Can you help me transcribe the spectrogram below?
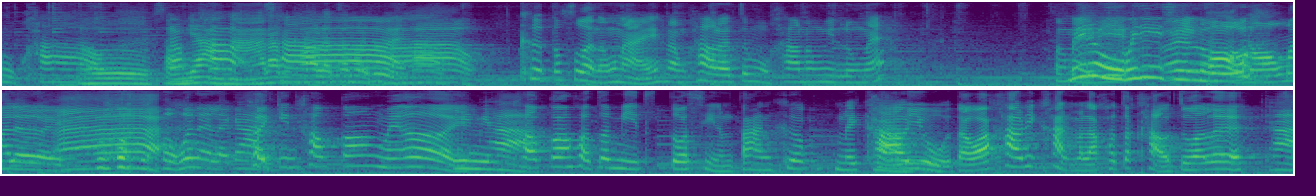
มูกข้าวเออสองอย่างนะรำข้าวและจมูกใช่ข้าว คือตัวส่วนตรงไหนลำข้าวและจมูกข้าวน้องมินรู้ไหม ตงไหนไม่รู้ดีพี่ทีชิงไม่บอกน้องมาเลยอ่า บอกเพื่อนเลยละกัน เคยกินข้าวกล้องไหมเอ่ยกินค่ะข้าวกล้องเขาจะมีตัวสีน้ำตาลเคลือบเม็ดข้าวค่ะ อยู่ แต่ว่าข้าวที่ขัดมาแล้วเขาจะขาวจั๊วเลย ค่ะ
